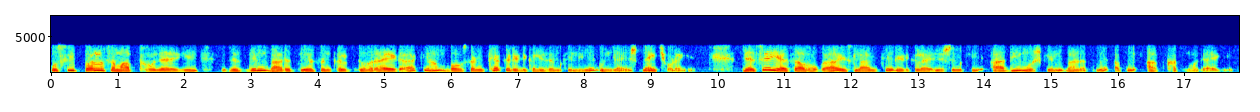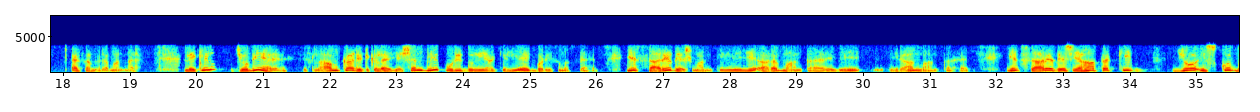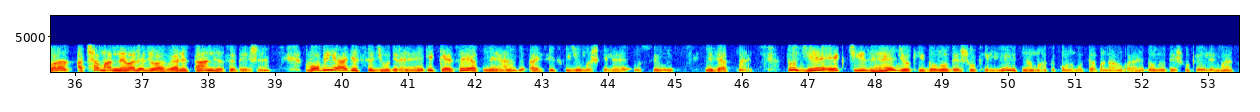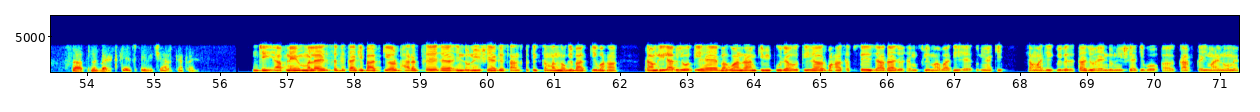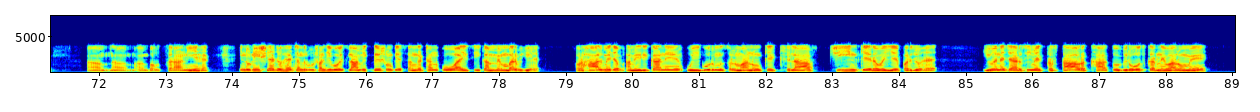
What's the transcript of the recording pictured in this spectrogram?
उसी पल समाप्त हो जाएगी, जिस दिन भारत यह संकल्प दोहराएगा कि हम बहुसंख्यक रेडिकलिज्म के लिए गुंजाइश नहीं छोड़ेंगे। जैसे ही ऐसा होगा, इस्लाम के रेडिकलाइजेशन की आधी मुश्किल भारत में अपने आप खत्म हो जाएगी। ऐसा मेरा मानना है। लेकिन जो भी है, इस्लाम का रेडिकलाइजेशन भी पूरी दुनिया के लिए एक बड़ी समस्या है। ये सारे देश मानते हैं, ये अरब मानता है, ये ईरान मानता है। ये सारे देश यहाँ तक कि जो इसको बड़ा अच्छा मानने वाले जो अफ़गानिस्तान जैसे देश हैं वो भी आज इससे जूझ रहे हैं कि कैसे अपने यहाँ जो आईसिस की जो मुश्किल है, उससे वो निजात पाए। तो ये एक चीज़ है जो कि दोनों देशों के लिए इतना महत्वपूर्ण मुद्दा बना हुआ है। दोनों देशों के उलेमा साथ में बैठ के इस पे विचार कर रहे हैं। जी, आपने मलय सभ्यता की बात की और भारत से इंडोनेशिया के सांस्कृतिक संबंधों की बात की। वहाँ रामलीला भी होती है, भगवान राम की भी पूजा होती है और वहाँ सबसे ज़्यादा जो है मुस्लिम आबादी है दुनिया की। सामाजिक विविधता जो है इंडोनेशिया की वो काफ़ी, कई मायनों में बहुत सराहनीय है। इंडोनेशिया जो है चंद्रभूषण जी वो इस्लामिक देशों के संगठन ओआईसी का मेंबर भी है। और हाल में जब अमेरिका ने उइगुर मुसलमानों के खिलाफ चीन के रवैये पर जो है यूएनएचआरसी में एक प्रस्ताव रखा तो विरोध करने वालों में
